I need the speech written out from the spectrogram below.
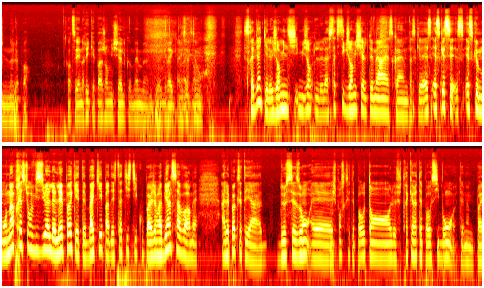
il ne l'est pas. Quand c'est Henrik et pas Jean-Michel, quand même, dirait Greg. Exactement. Ce serait bien qu'il y ait le Jean Jean- la statistique Jean-Michel Temernes quand même, parce que est-ce que, est-ce que mon impression visuelle de l'époque était baquée par des statistiques ou pas? J'aimerais bien le savoir, mais à l'époque c'était il y a deux saisons et je pense que c'était pas autant, le tracker était pas aussi bon, était même pas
